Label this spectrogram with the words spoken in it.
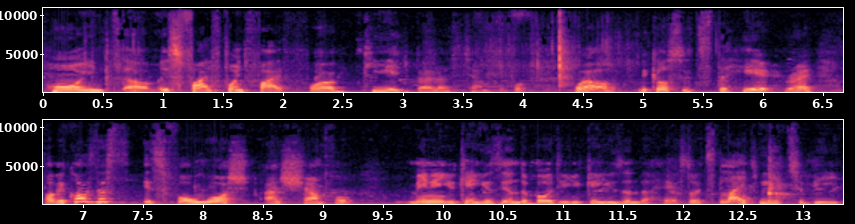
point um, is 5.5 for a pH balanced shampoo. But well because it's the hair right? Or because this is for wash and shampoo meaning you can use it on the body you can use on the hair. So it's likely to be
